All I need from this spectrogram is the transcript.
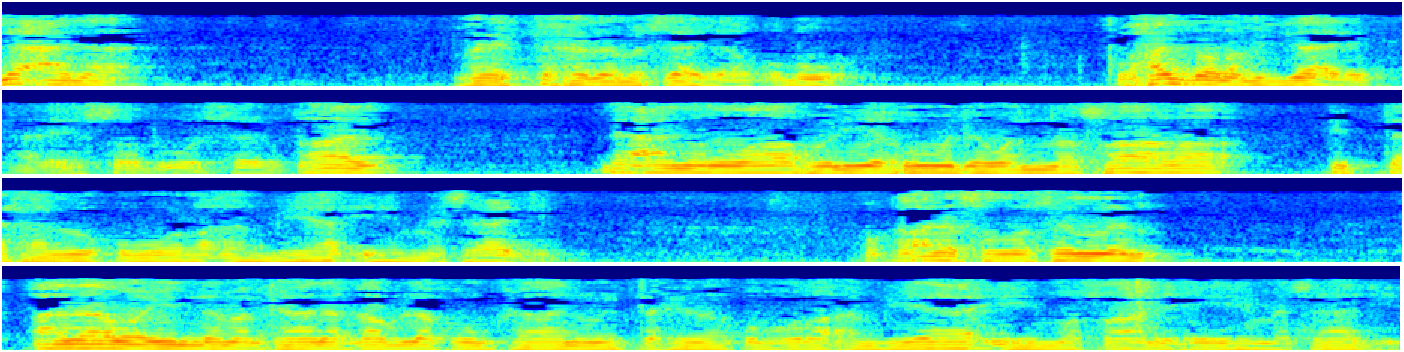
لعن من اتخذ مساجد القبور وحذر من ذلك عليه الصلاة والسلام. قال لعن الله اليهود والنصارى اتخذوا قبور أنبيائهم مساجد. وقال صلى الله عليه وسلم ألا وإن من كان قبلكم كانوا يتخذون قبور أنبيائهم وصالحيهم مساجد.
